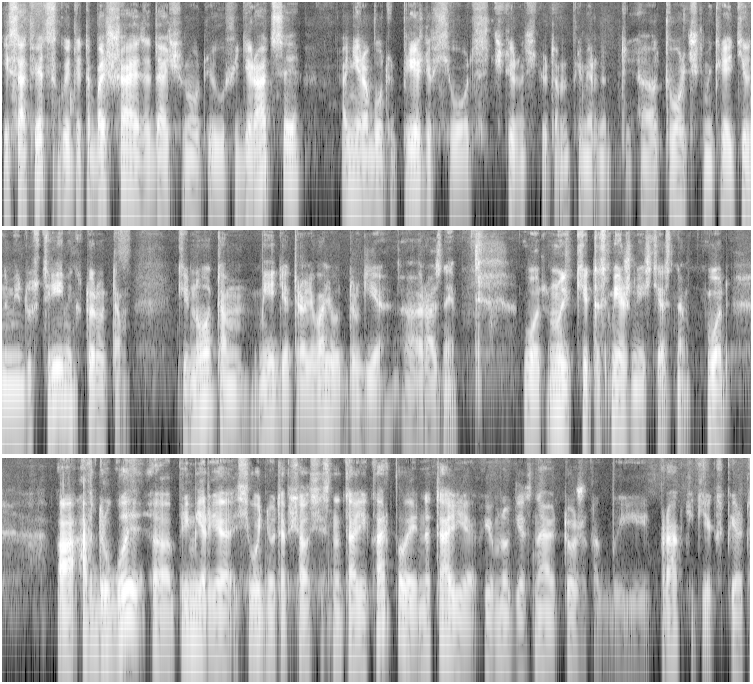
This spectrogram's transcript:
И, соответственно, говорит, это большая задача ну, вот и у федерации, они работают прежде всего вот с 14 там, примерно э, творческими креативными индустриями, которые там кино, там, медиа, тролливали, вот другие а, разные. Вот, ну и какие-то смежные, естественно. Вот. А, а в другой а, пример, я сегодня вот общался с Натальей Карповой. Наталья, ее многие знают тоже как бы и практики, эксперт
